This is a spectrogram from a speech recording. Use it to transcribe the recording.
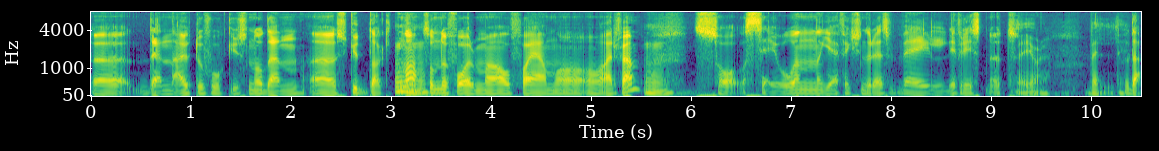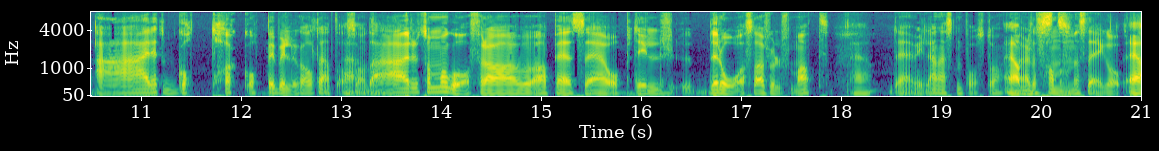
den autofokusen og den uh, skuddtakten da, -hmm. som du får med Alfa 1 og, og R5, mm, så ser jo en GFX 100S veldig fristende ut. det gjør det. Veldig. Det er et godt hakk opp i bildekvalitet. Altså. Det er som å gå fra APC opp til det råeste av fullformat. Ja. Det vil jeg nesten påstå. Ja, det er det samme steget opp, Ja,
